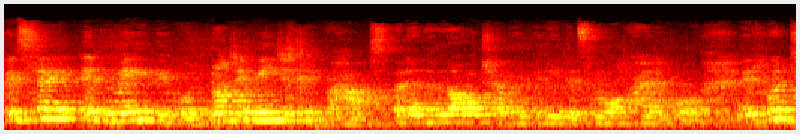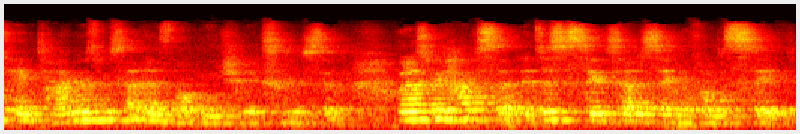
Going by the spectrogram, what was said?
We'd say it maybe would, not immediately perhaps, but in the long term we believe it's more credible. It would take time, as we said, and it's not mutually exclusive. But as we have said, it is a send a signal from the state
